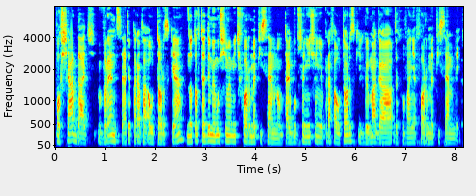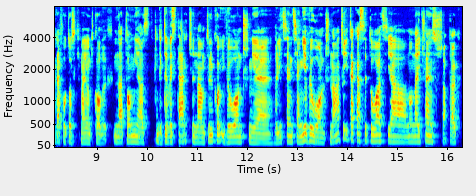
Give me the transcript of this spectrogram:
posiadać w ręce te prawa autorskie, no to wtedy my musimy mieć formę pisemną, tak? Bo przeniesienie praw autorskich wymaga zachowania formy pisemnej, praw autorskich majątkowych. Natomiast gdy wystarczy nam tylko i wyłącznie licencja niewyłączna, czyli taka sytuacja no najczęstsza, tak?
